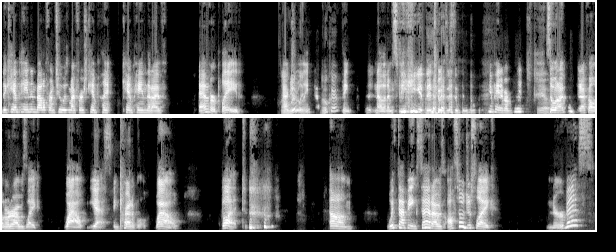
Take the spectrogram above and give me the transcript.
the campaign in Battlefront Two was my first campaign campaign that I've ever played. Oh, Actually, really? Okay. think now that I'm speaking it into existence, it's the first campaign I've ever played. Yeah. So when I played Jedi Fallen Order, I was like, wow, yes, incredible. Wow. But um with that being said, I was also just like nervous,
